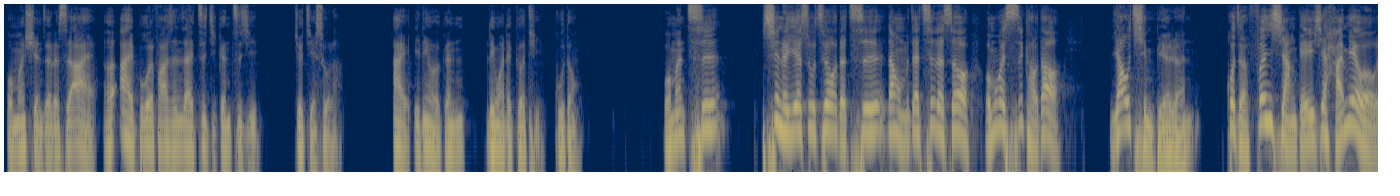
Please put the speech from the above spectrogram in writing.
我们选择的是爱，而爱不会发生在自己跟自己就结束了，爱一定会跟另外的个体互动。我们吃，信了耶稣之后的吃，当我们在吃的时候，我们会思考到邀请别人或者分享给一些还没有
